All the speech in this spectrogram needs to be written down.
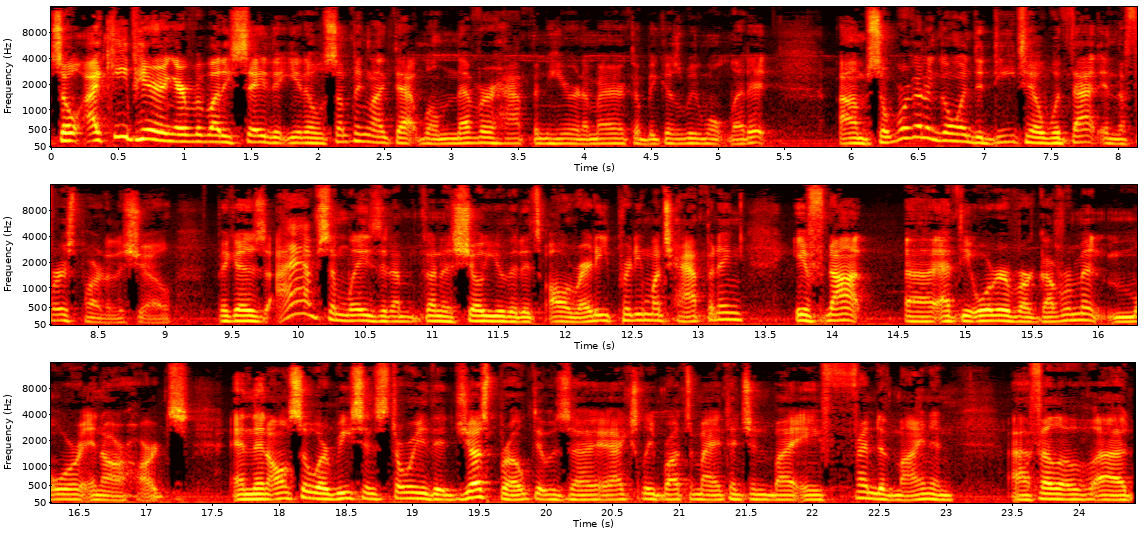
So I keep hearing everybody say that you know something like that will never happen here in America because we won't let it. Um, so we're going to go into detail with that in the first part of the show because I have some ways that I'm going to show you that it's already pretty much happening, if not uh, at the order of our government, more in our hearts. And then also a recent story that just broke that was uh, actually brought to my attention by a friend of mine and a fellow uh,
